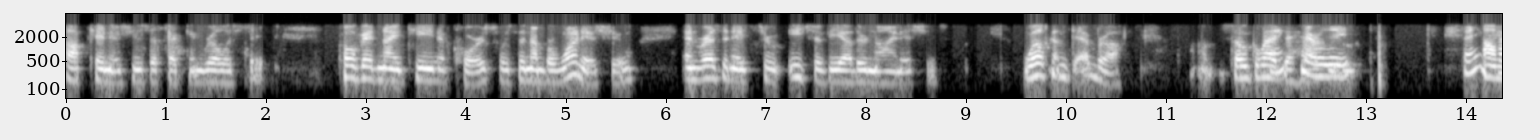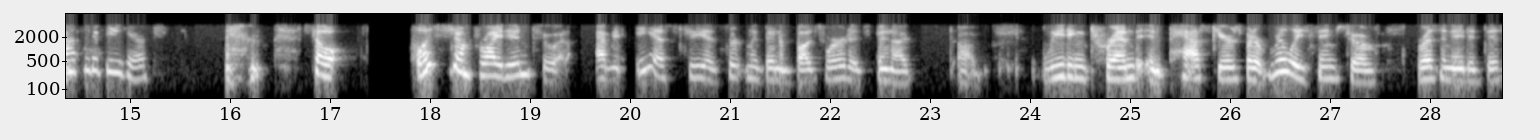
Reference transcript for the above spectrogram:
top 10 issues affecting real estate. COVID 19, of course, was the number one issue and resonates through each of the other nine issues. Welcome, Deborah. I'm so glad Thanks, to have Marilee. you. Thanks. Um, Happy to be here. so let's jump right into it. I mean, ESG has certainly been a buzzword. It's been a, a leading trend in past years, but it really seems to have resonated this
